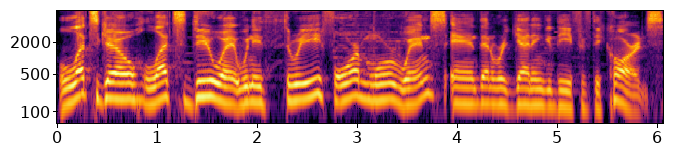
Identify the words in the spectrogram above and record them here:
let's go. Let's do it. We need three, four more wins, and then we're getting the 50 cards.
